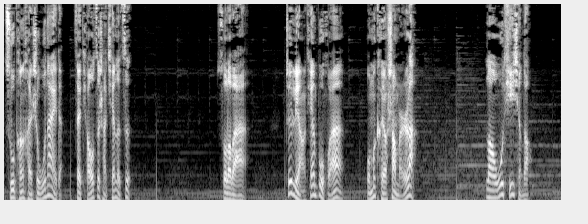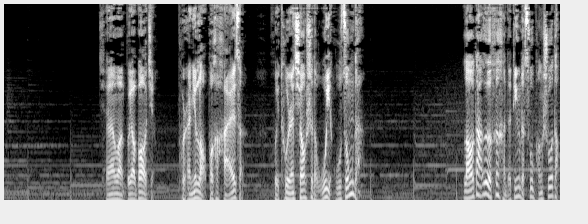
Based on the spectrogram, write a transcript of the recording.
苏鹏很是无奈的在条子上签了字。苏老板，这两天不还，我们可要上门了。老吴提醒道。千万不要报警，不然你老婆和孩子会突然消失的无影无踪的。老大恶狠狠的盯着苏鹏说道：“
